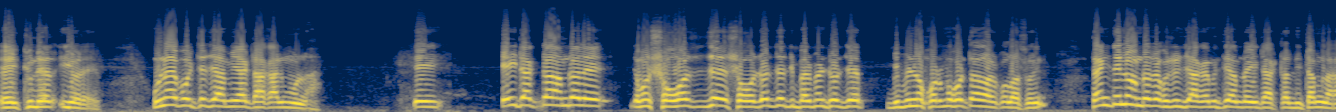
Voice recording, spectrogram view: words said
এই চুলের ইয়রে। উনায় বলছে যে, আমি আর ডাক আনব না। এই এই ডাকটা আমরা যেমন সহজ যে সহজের যে ডিপার্টমেন্টের যে বিভিন্ন কর্মকর্তা কল আসুন তাই তাইও আমরা দেখছি যে, আগামীতে আমরা এই ডাকটা দিতাম না।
